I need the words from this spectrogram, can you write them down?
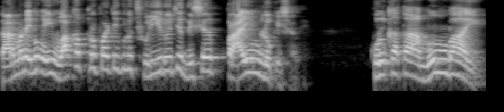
তার মানে এবং এই ওয়াকআপ প্রপার্টিগুলো ছড়িয়ে রয়েছে দেশের প্রাইম লোকেশনে। কলকাতা, মুম্বাই,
